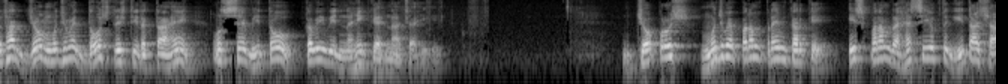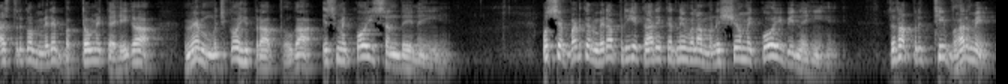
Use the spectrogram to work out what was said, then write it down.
तथा जो मुझमें दोष दृष्टि रखता है, उससे भी तो कभी भी नहीं कहना चाहिए। जो पुरुष मुझमें परम प्रेम करके इस परम रहस्य युक्त गीता शास्त्र को मेरे भक्तों में कहेगा, वह मुझको ही प्राप्त होगा, इसमें कोई संदेह नहीं है। उससे बढ़कर मेरा प्रिय कार्य करने वाला मनुष्यों में कोई भी नहीं है। तथा पृथ्वी भर में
